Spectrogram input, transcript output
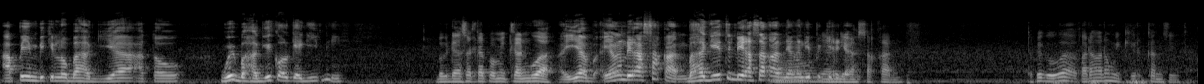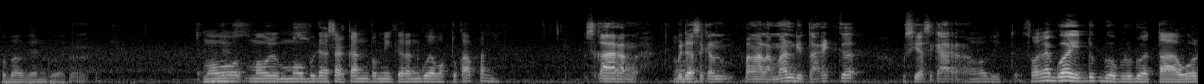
Apa yang bikin lo bahagia atau gue bahagia kalau kayak gini? berdasarkan pemikiran gua Ah, iya yang dirasakan bahagia itu dirasakan jangan Oh, yang dipikirkan dirasakan tapi gua kadang-kadang mikirkan sih kebahagiaan gua mau mau mau berdasarkan pemikiran gua waktu kapan? Sekarang lah. Berdasarkan pengalaman ditarik ke usia sekarang. Oh gitu. Soalnya gua hidup 22 tahun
